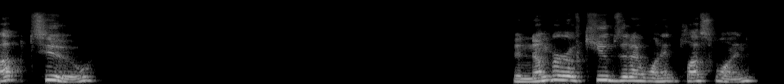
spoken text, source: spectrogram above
up to the number of cubes that I wanted plus 1.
